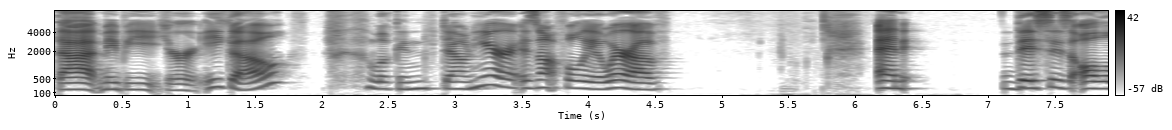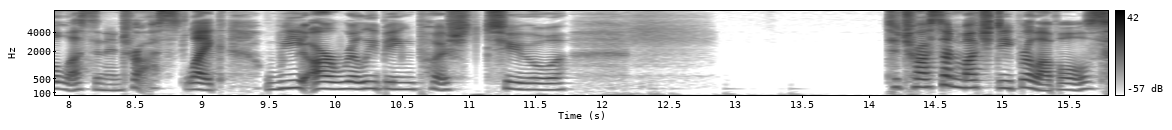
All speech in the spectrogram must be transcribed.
that maybe your ego, looking down here, is not fully aware of. And this is all a lesson in trust. Like we are really being pushed to to trust on much deeper levels,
